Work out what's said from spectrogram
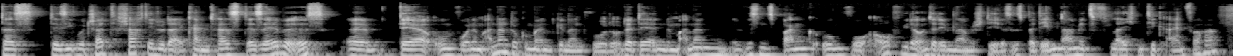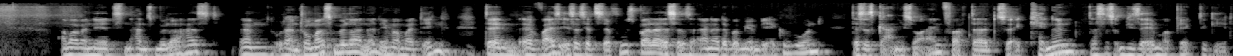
dass der Sigurd-Schach, den du da erkannt hast, derselbe ist, äh, der irgendwo in einem anderen Dokument genannt wurde oder der in einem anderen Wissensbank irgendwo auch wieder unter dem Namen steht. Das ist bei dem Namen jetzt vielleicht ein Tick einfacher. Aber wenn du jetzt einen Hans Müller hast, ähm, oder einen Thomas Müller, ne, nehmen wir mal den, dann äh, weiß ich, ist das jetzt der Fußballer, ist das einer, der bei mir um die Ecke wohnt? Das ist gar nicht so einfach, da zu erkennen, dass es um dieselben Objekte geht.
